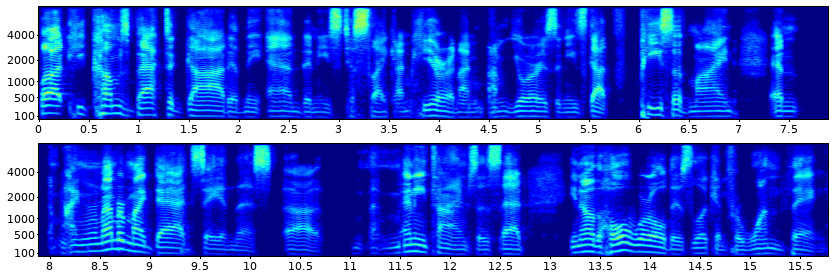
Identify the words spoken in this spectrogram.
but he comes back to God in the end, and he's just like, "I'm here, and I'm I'm yours," and he's got peace of mind. And I remember my dad saying this uh, many times: is that you know the whole world is looking for one thing,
